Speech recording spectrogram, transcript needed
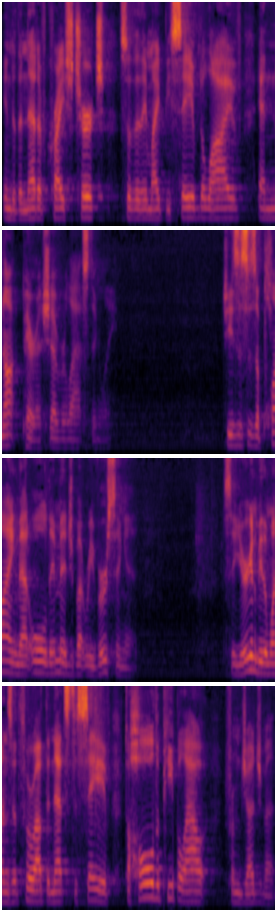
into the net of Christ's church, so that they might be saved alive and not perish everlastingly. Jesus is applying that old image but reversing it. So you're going to be the ones that throw out the nets to save, to haul the people out from judgment.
